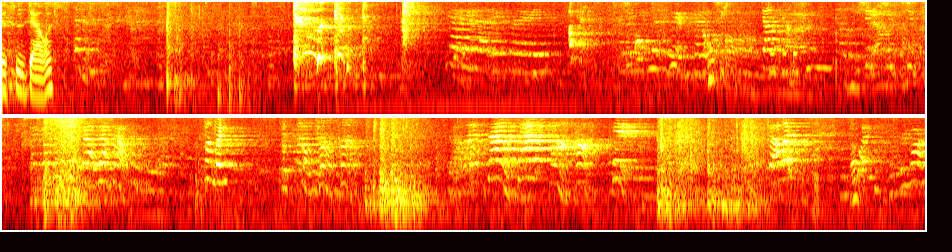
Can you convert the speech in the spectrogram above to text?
This is Dallas, Dallas, Dallas, come, come. Hit it. Dallas. Okay. Remark.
